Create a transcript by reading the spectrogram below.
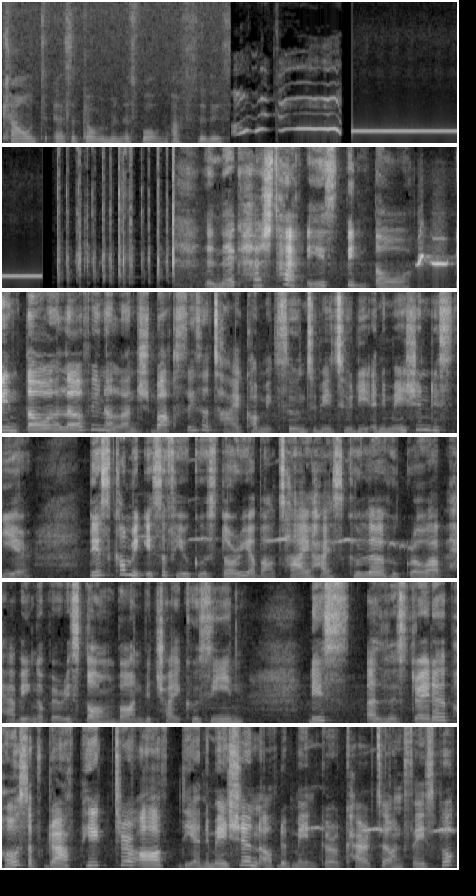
count as a government as well after this? Oh my god! The next hashtag is Pinto. Pinto Love in a Lunchbox is a Thai comic soon to be 2D animation this year. This comic is a feel-good story about Thai high schooler who grow up having a very strong bond with Thai cuisine. This illustrator posts a draft picture of the animation of the main girl character on Facebook,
